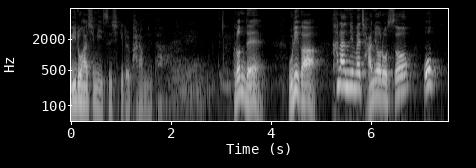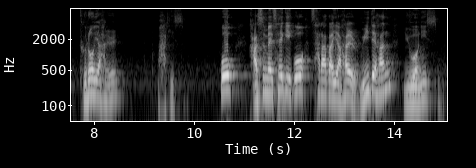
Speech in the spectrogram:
위로하심이 있으시기를 바랍니다. 그런데 우리가 하나님의 자녀로서 꼭 들어야 할 말이 있습니다. 꼭 가슴에 새기고 살아가야 할 위대한 유언이 있습니다.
